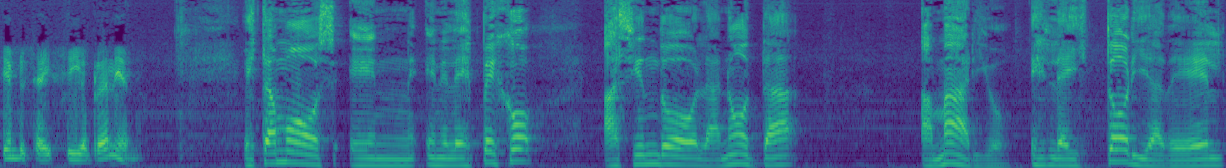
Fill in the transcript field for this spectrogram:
siempre se sigue aprendiendo. Estamos en, en el espejo haciendo la nota a Mario. Es la historia de él.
